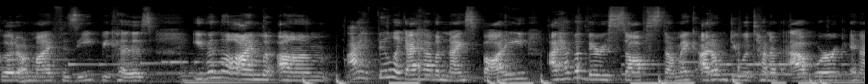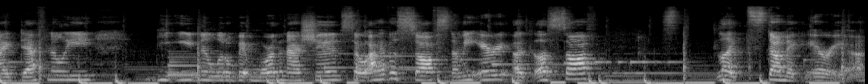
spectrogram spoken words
good on my physique because even though I'm, um, I feel like I have a nice body, I have a very soft stomach. I don't do a ton of ab work and I definitely be eating a little bit more than I should. So I have a soft stomach area, a, a soft like stomach area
